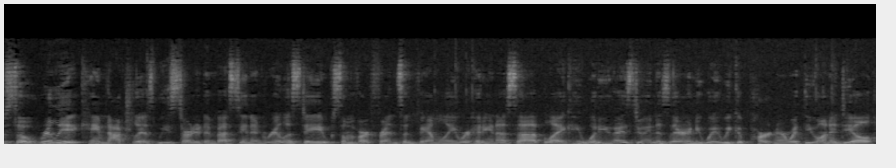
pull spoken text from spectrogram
so really it came naturally as we started investing in real estate. Some of our friends and family were hitting us up like, "Hey, what are you guys doing? Is there any way we could partner with you on a deal?"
